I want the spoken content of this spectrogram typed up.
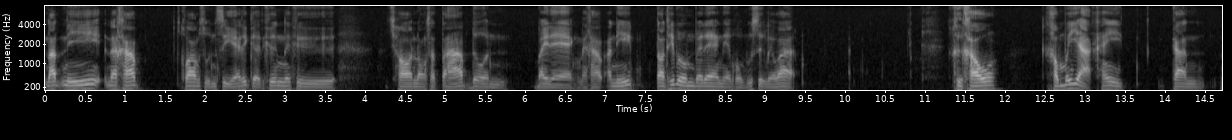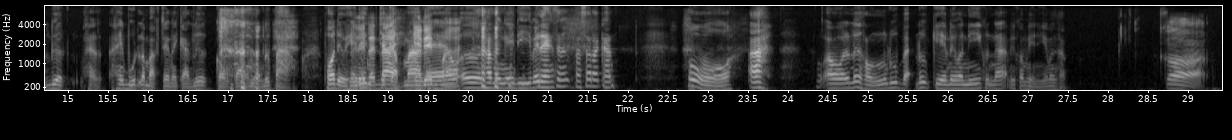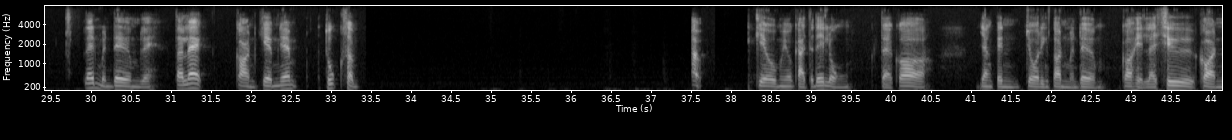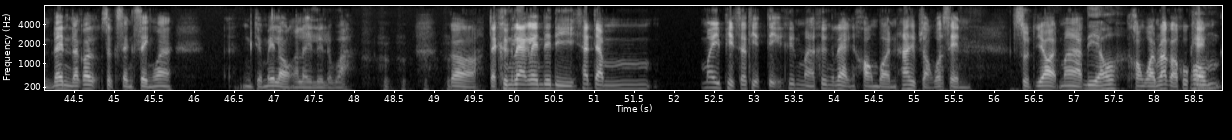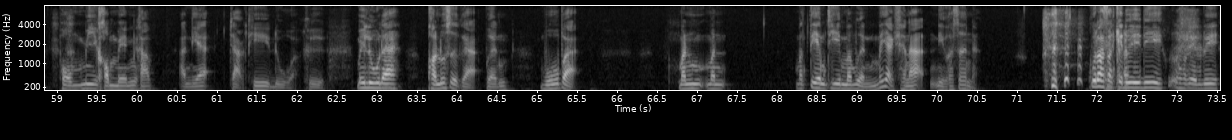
นัดนี้นะครับ ความสูญเสียที่เกิดขึ้นก็คือชอนลองสตาฟโดนใบแดงนะครับ อันนี้ตอนที่โดนใบแดงเนี่ยผมรู้สึกเลยว่า คือเขาเขาไม่อยากให้ การเลือกให้ให้บูธลำบากใจในการเลือกกองกลางลงหรือเปล่า เพราะเดี๋ยวเฮเดนจะกลับมาแล้วเออทำยังไงดีใบแดงซะพัสละกัน โอ้โหอะเอาเรื่องของรูปแบบรูปเกมในวันนี้คุณนะมีความเห็นยังไงบ้างครับ ก็เล่นเหมือนเดิมเลย ตอนแรกก่อนเกมเนี้ยทุกสัปเกลมีโอกาสจะได้ลง แต่ก็ยังเป็นโจลิงตันเหมือนเดิม ก็เห็นรายชื่อก่อนเล่นแล้วก็รู้สึกเซ็งๆว่ามึงจะไม่ลองอะไรเลยเหรือวะ ก็แต่ครึ่งแรกเล่นได้ดี ถ้าจำไม่ผิดสถิติขึ้นมาครึ่งแรกครองบอลห้าสิบสองเปอร์เซ็นสุดยอดมาก เดี๋ยวครองบอลมากกว่าคู่ผแข่งมผมมีคอมเมนต์ครับ อันเนี้ยจากที่ดูอะคือ ไม่รู้นะความรู้สึกอะ เหมือนวูฟอะ มันมันมันเตรียมทีมมาเหมือนไม่อยากชนะนิวคาสเซิลอะ คุณลองสังเกตดูดีๆคุณลองสังเกตดูดี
